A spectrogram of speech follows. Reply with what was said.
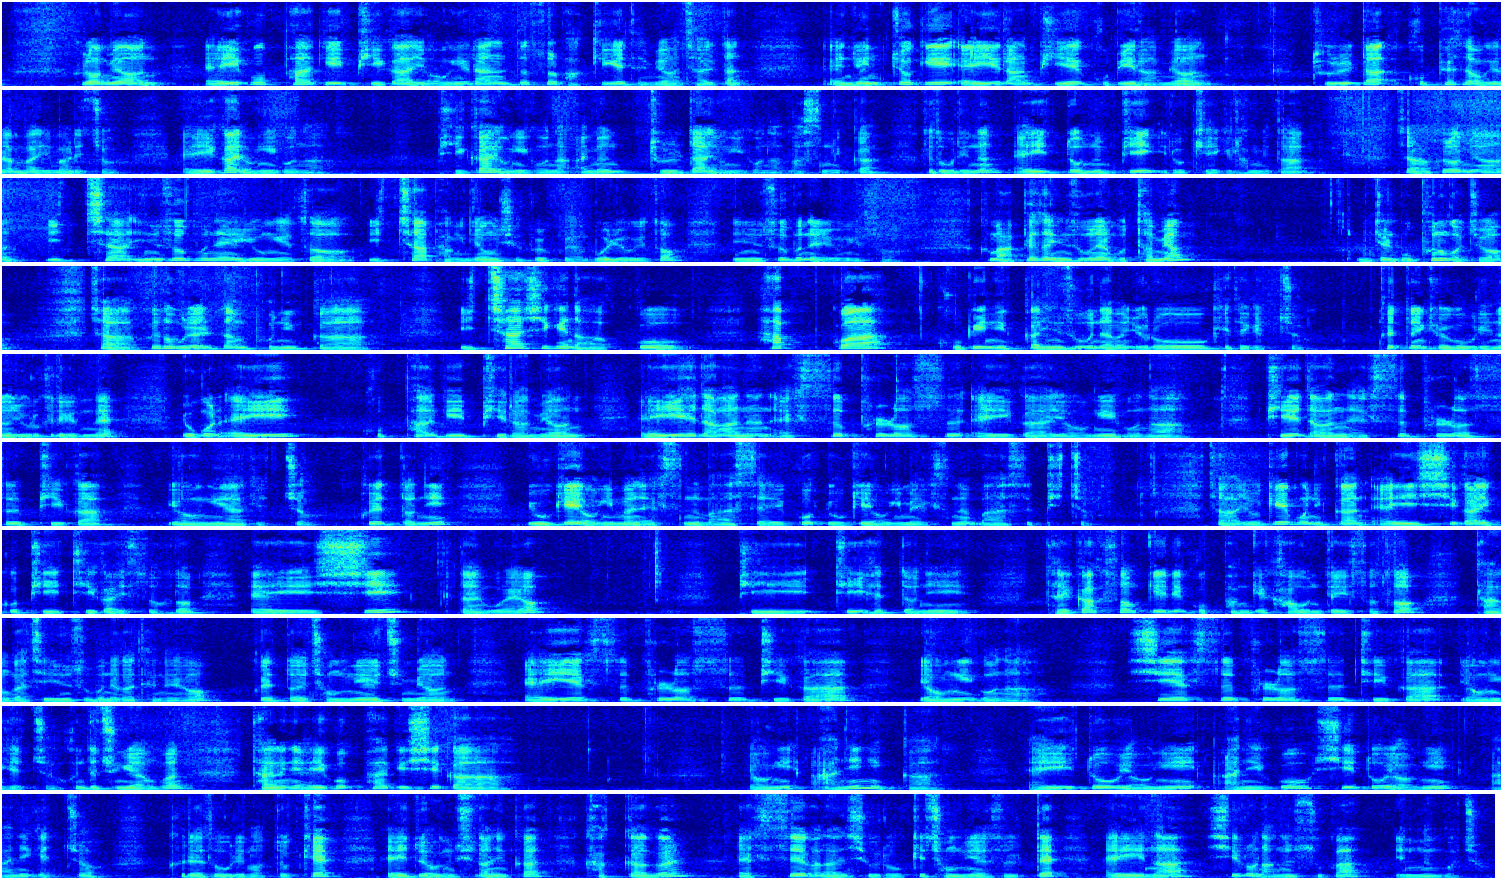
그러면 a 곱하기 b가 0이라는 뜻으로 바뀌게 되면 자 일단 왼쪽이 a랑 b의 곱이라면 둘 다 곱해서 0이란 말이 이 말이죠. a가 0이거나 b가 0이거나 아니면 둘 다 0이거나 맞습니까? 그래서 우리는 a 또는 b 이렇게 얘기를 합니다. 자 그러면 2차 인수분해를 이용해서 2차 방정식 풀 거예요. 뭘 이용해서? 인수분해를 이용해서. 그럼 앞에서 인수분해를 못하면 문제를 못 푸는 거죠. 자, 그래서 우리가 일단 보니까 2차식이 나왔고 합 과 곱이니까 인수분해하면 이렇게 되겠죠. 그랬더니 결국 우리는 이렇게 되겠네. 요건 a 곱하기 b라면 a에 해당하는 x 플러스 a가 0이거나 b에 해당하는 x 플러스 b가 0이야겠죠. 그랬더니 요게 0이면 x는 마이너스 a고 요게 0이면 x는 마이너스 b죠. 자 여기에 보니까 AC가 있고 BD가 있어 그래서 AC 그 다음에 뭐예요? BD 했더니 대각선끼리 곱한 게 가운데 있어서 다음같이 인수분해가 되네요 그랬더니 정리해주면 AX 플러스 B가 0이거나 CX 플러스 D가 0이겠죠 근데 중요한 건 당연히 a 곱하기 c가 0이 아니니까 a도 0이 아니고 c도 0이 아니겠죠. 그래서 우리는 어떻게 a도 0이 c도 아니까 각각을 x에 관한 식으로 이렇게 정리했을 때 a나 c로 나눌 수가 있는 거죠.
